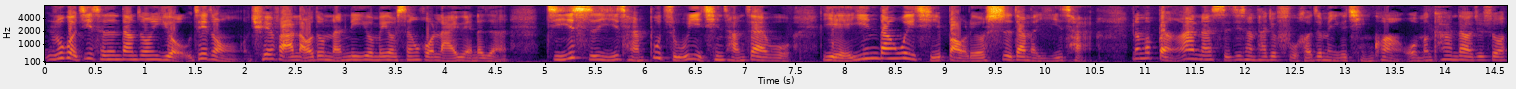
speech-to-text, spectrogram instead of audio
如果继承人当中有这种缺乏劳动能力又没有生活来源的人，即使遗产不足以清偿债务，也应当为其保留适当的遗产。那么本案呢，实际上它就符合这么一个情况。我们看到，就是说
